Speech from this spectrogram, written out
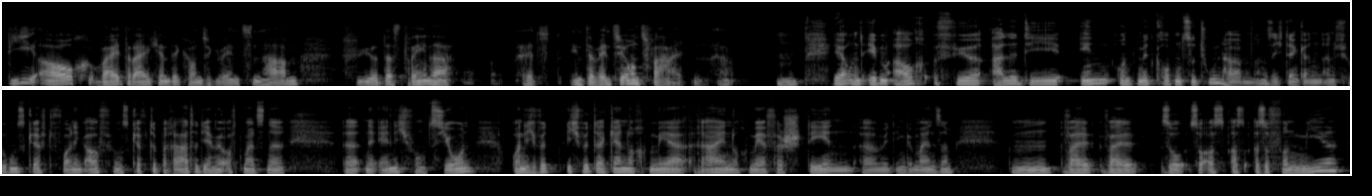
die auch weitreichende Konsequenzen haben für das Trainer jetzt Interventionsverhalten. Ja. Mhm. Ja, und eben auch für alle, die in und mit Gruppen zu tun haben. ne? Also ich denke an, an Führungskräfte, vor allen Dingen auch Führungskräfteberater, die haben ja oftmals eine, äh, eine ähnliche Funktion. Und ich würde ich würd da gern noch mehr rein, noch mehr verstehen äh, mit Ihnen gemeinsam. Mm, Weil, weil so, so aus, aus, also von mir,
